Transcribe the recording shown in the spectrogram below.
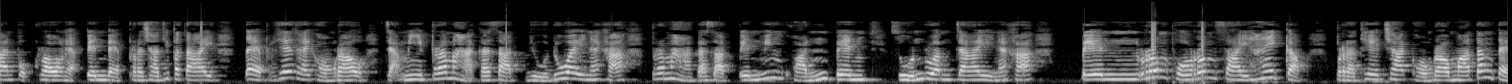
การปกครองเนี่ยเป็นแบบประชาธิปไตย แต่ประเทศไทยของเราจะมีพระมหากษัตริย์อยู่ด้วยนะคะ พระมหากษัตริย์เป็นมิ่งขวัญเป็นศูนย์รวมใจนะคะเป็นร่มโพร่มไทรให้กับประเทศชาติของเรามาตั้งแต่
